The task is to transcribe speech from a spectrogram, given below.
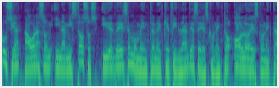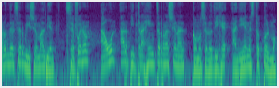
Rusia ahora son inamistosos y desde ese momento en el que Finlandia se desconectó o lo desconectaron del servicio más bien se fueron a un arbitraje internacional como se los dije allí en Estocolmo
